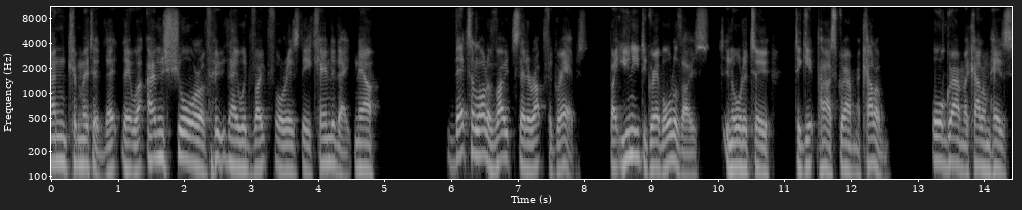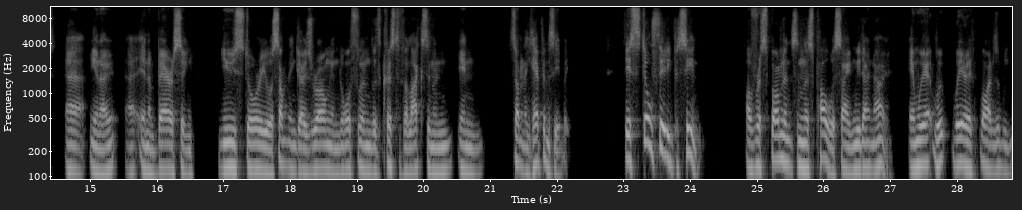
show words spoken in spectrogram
uncommitted, that they were unsure of who they would vote for as their candidate. Now, that's a lot of votes that are up for grabs, but you need to grab all of those in order to to get past Grant McCallum. Or Grant McCallum has, uh, you know, uh, an embarrassing news story or something goes wrong in Northland with Christopher Luxon and, and something happens there. But there's still 30% of respondents in this poll were saying we don't know and we're we're what is it, we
